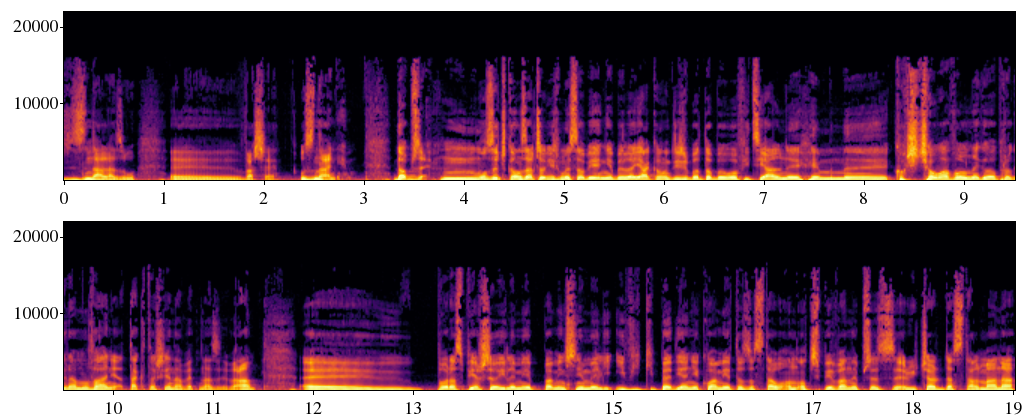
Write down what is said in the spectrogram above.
znalazł y, wasze uznanie. Dobrze, muzyczką zaczęliśmy sobie nie byle jaką dziś, bo to był oficjalny hymn Kościoła Wolnego Oprogramowania, tak to się nawet nazywa. Eee, po raz pierwszy, o ile mnie pamięć nie myli i Wikipedia nie kłamie, to został on odśpiewany przez Richarda Stallmana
